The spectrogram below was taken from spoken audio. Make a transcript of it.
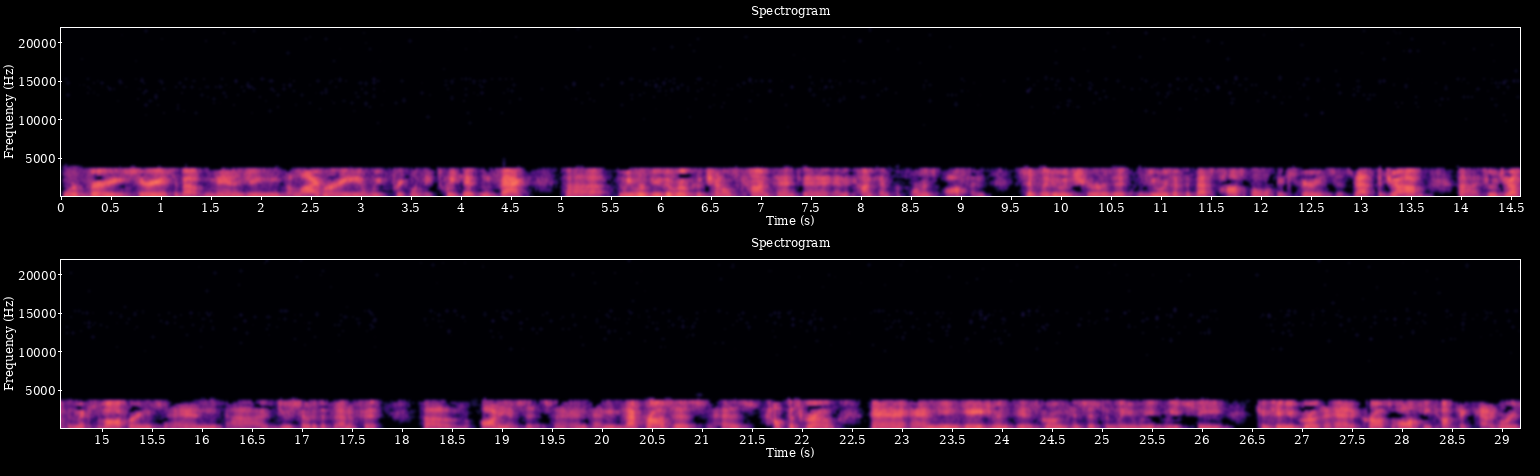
we're very serious about managing the library, and we frequently tweak it. In fact, uh, we review The Roku Channel's content and the content performance often simply to ensure that viewers have the best possible experiences. That's the job, uh, to adjust the mix of offerings and do so to the benefit of audiences. And that process has helped us grow, and the engagement is growing consistently, and we see continued growth ahead across all key content categories,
